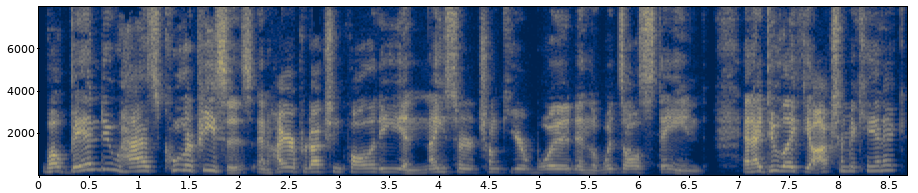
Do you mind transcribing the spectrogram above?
While Bandu has cooler pieces and higher production quality and nicer, chunkier wood and the wood's all stained, and I do like the auction mechanic,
